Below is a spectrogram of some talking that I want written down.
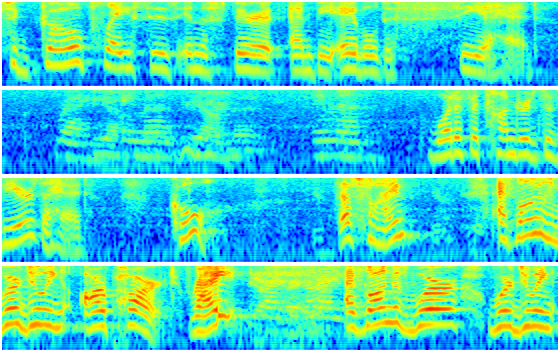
to go places in the spirit and be able to see ahead. Right. Yeah. Amen. Yeah. Amen. What if it's hundreds of years ahead? Cool. That's fine. As long as we're doing our part, right? Right. Right. As long as we're, we're doing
